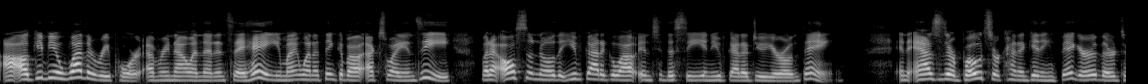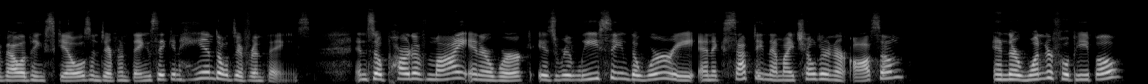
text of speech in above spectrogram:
I'll give you a weather report every now and then and say, "Hey, you might want to think about X, Y, and Z," but I also know that you've got to go out into the sea and you've got to do your own thing. And as their boats are kind of getting bigger, they're developing skills and different things. They can handle different things. And so part of my inner work is releasing the worry and accepting that my children are awesome and they're wonderful people.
